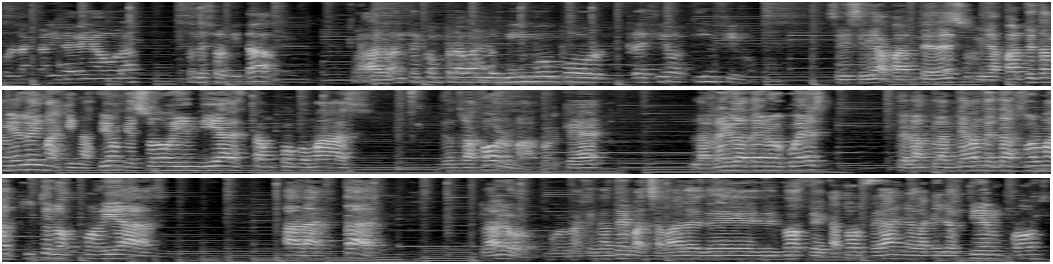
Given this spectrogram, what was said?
por la calidad que hay ahora son desorbitados. Claro. Antes compraban lo mismo por precios ínfimos. Sí, sí, aparte de eso. Y aparte también la imaginación, que eso hoy en día está un poco más de otra forma, porque las reglas de HeroQuest te las planteaban de tal forma que tú te los podías adaptar. Claro, pues imagínate, para chavales de 12, 14 años de aquellos tiempos,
